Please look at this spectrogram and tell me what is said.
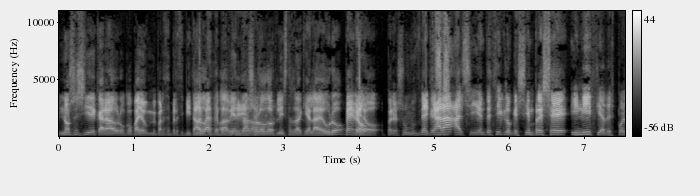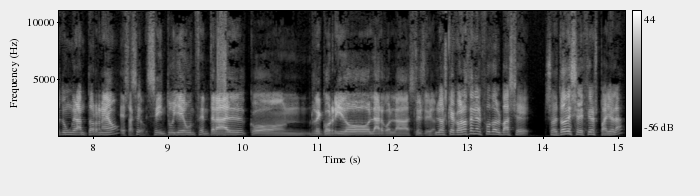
no sé si de cara a la Eurocopa yo- me parece precipitado, Me parece habiendo precipitado. solo dos listas de aquí a la Euro, Pero- pero, pero, es un De cara al siguiente ciclo que siempre se inicia después de un gran torneo, Exacto. se, se intuye un central con recorrido largo en la selección. los que conocen el fútbol base, sobre todo de selección española,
